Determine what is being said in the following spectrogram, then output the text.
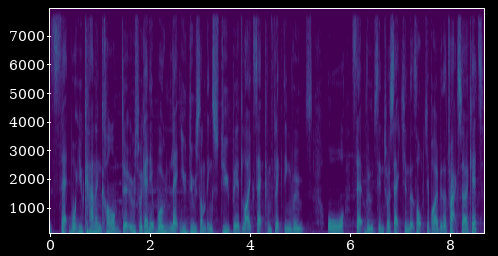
set what you can and can't do. So again, it won't let you do something stupid like set conflicting routes or set routes into a section that's occupied with a track circuit.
